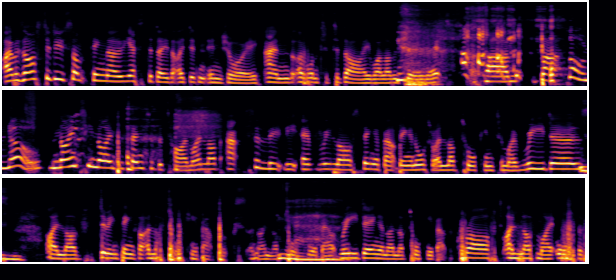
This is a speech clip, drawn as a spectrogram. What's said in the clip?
I was asked to do something though yesterday that I didn't enjoy, and I wanted to die while I was doing it. Um, but oh no. 99% of the time, I love absolutely every last thing about being an author. I love talking to my readers. Mhm. I love doing things I love talking about books and I love talking Yeah. about reading and I love talking about the craft. I love my author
